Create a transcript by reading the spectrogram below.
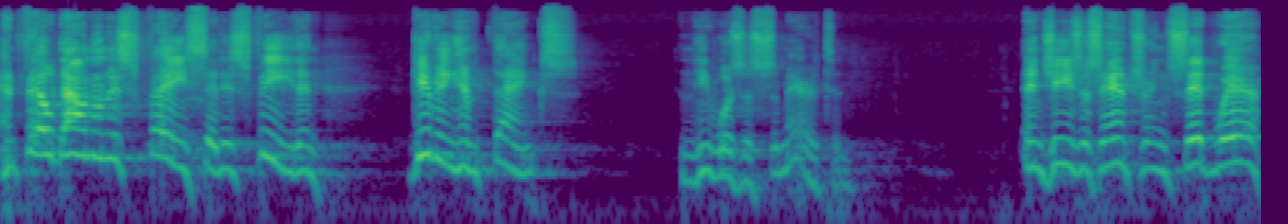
and fell down on his face at his feet and giving him thanks. And he was a Samaritan. And Jesus answering said, Where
